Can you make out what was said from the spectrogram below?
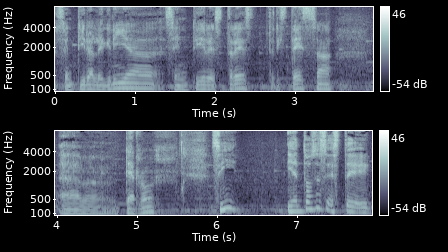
sentir alegría, sentir estrés, tristeza, ah, terror. Sí, y entonces este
